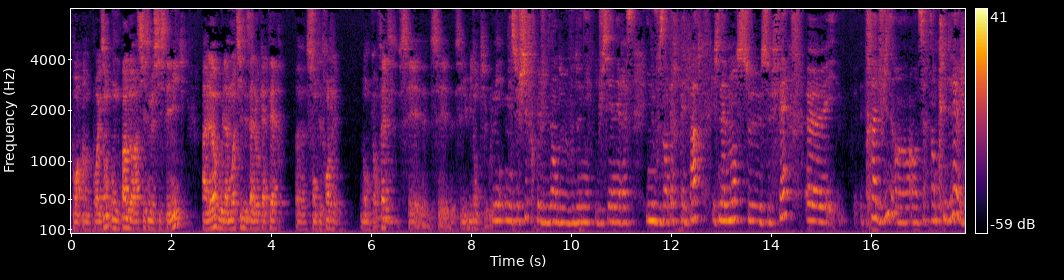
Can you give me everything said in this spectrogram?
pour, un, pour exemple, on nous parle de racisme systémique à l'heure où la moitié des allocataires euh, sont étrangers. Donc en fait, c'est du bidon. Si mais, mais ce chiffre que je viens de vous donner du CNRS, il ne vous interpelle pas. Et finalement, ce, ce fait traduit un, un certain privilège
